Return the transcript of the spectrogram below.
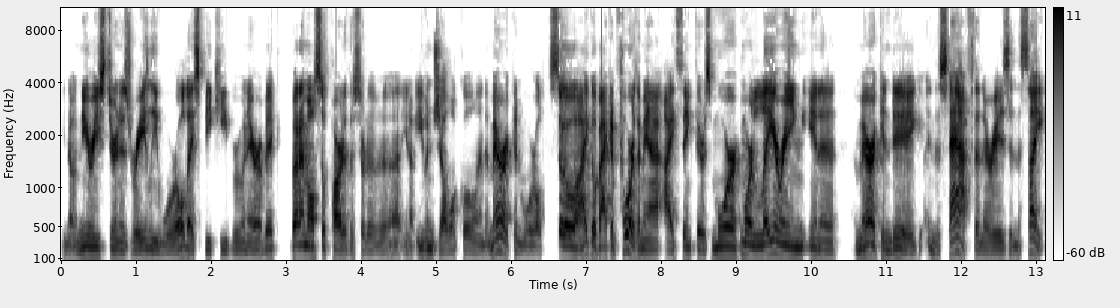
you know, Near Eastern Israeli world. I speak Hebrew and Arabic, but I'm also part of the sort of, uh, you know, evangelical and American world. So I go back and forth. I mean, I, I think there's more more layering in a American dig in the staff than there is in the site.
